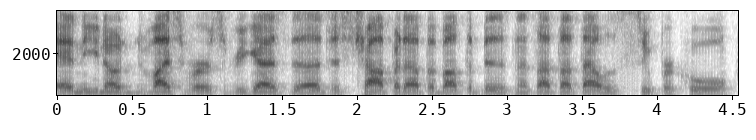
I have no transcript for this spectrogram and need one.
And you know, vice versa for you guys to uh, just chop it up about the business. I thought that was super cool.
